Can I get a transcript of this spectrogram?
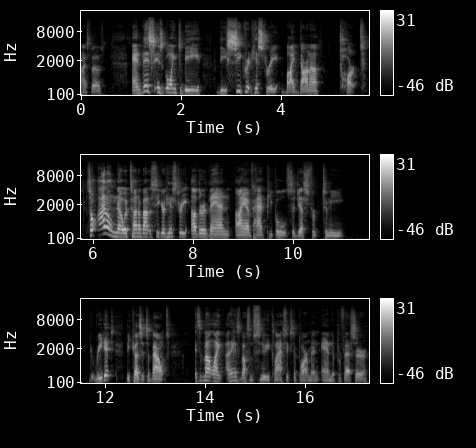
I suppose. And this is going to be The Secret History by Donna Tartt. So I don't know a ton about A Secret History other than I have had people suggest for, to me to read it because it's about it's about like I think it's about some snooty classics department and the professor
